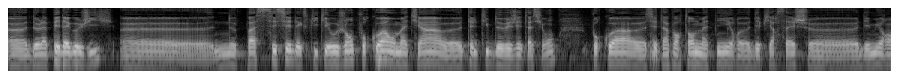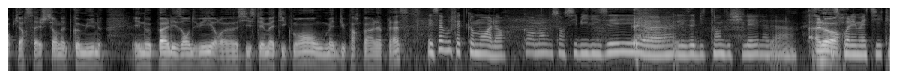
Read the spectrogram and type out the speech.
de la pédagogie, ne pas cesser d'expliquer aux gens pourquoi on maintient tel type de végétation, pourquoi euh, c'est important de maintenir euh, des pierres sèches, euh, des murs en pierres sèches sur notre commune et ne pas les enduire systématiquement ou mettre du parpaing à la place. Et ça, vous faites comment alors? Comment vous sensibilisez les habitants d'Ichilé à, alors, cette problématique?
